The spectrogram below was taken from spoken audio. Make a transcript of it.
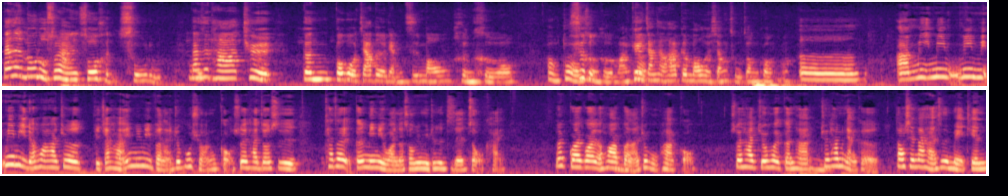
但是露露虽然说很粗鲁，嗯、但是他却跟波波家的两只猫很合哦。哦，对，是很合吗？你可以讲讲他跟猫的相处状况吗？嗯。啊，咪咪咪咪咪咪的话，它就比较好，因为咪咪本来就不喜欢狗，所以它就是它在跟咪咪玩的时候，咪咪就是直接走开。那乖乖的话，本来就不怕狗，嗯、所以它就会跟它，就他们两个到现在还是每天，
